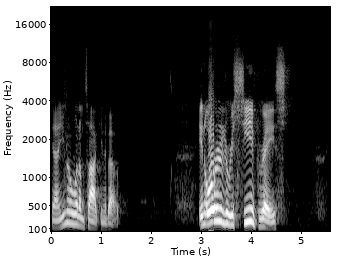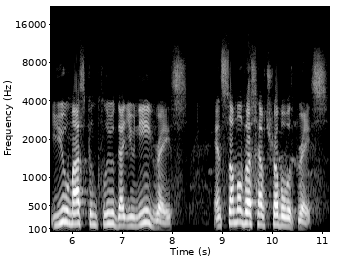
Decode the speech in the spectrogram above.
Yeah, you know what I'm talking about. In order to receive grace, you must conclude that you need grace, and some of us have trouble with grace.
